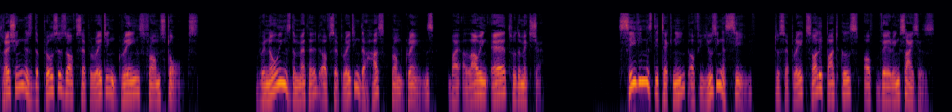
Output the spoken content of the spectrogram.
Threshing is the process of separating grains from stalks. Winnowing is the method of separating the husk from grains by allowing air through the mixture. Sieving is the technique of using a sieve to separate solid particles of varying sizes.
